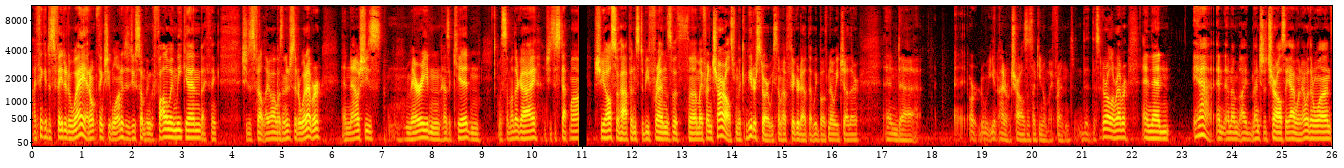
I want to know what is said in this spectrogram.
I think it just faded away. I don't think she wanted to do something the following weekend. I think she just felt like, oh, I wasn't interested or whatever. And now she's married and has a kid and with some other guy, and she's a stepmom. She also happens to be friends with uh, my friend Charles from the computer store. We somehow figured out that we both know each other, and uh, or you know, I don't know. Charles is like you know my friend, this girl or whatever. And then yeah, and and I'm, i mentioned to Charles, yeah, I went out with her once,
